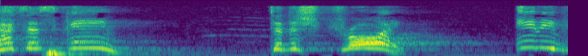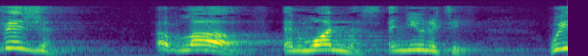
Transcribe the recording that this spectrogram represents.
that's his scheme to destroy any vision of love and oneness and unity. We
